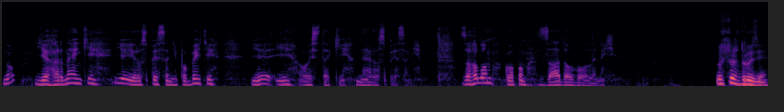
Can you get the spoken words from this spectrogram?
Ну, є гарненькі, є і розписані побиті, є і ось такі не розписані. Загалом копом задоволений. Ну що ж, друзі,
